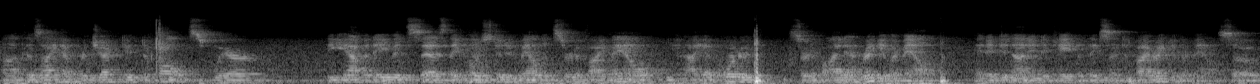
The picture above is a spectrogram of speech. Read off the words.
Because I have rejected defaults where the affidavit says they posted and mailed it certified mail, and I have ordered certified and regular mail, and it did not indicate that they sent it by regular mail. So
